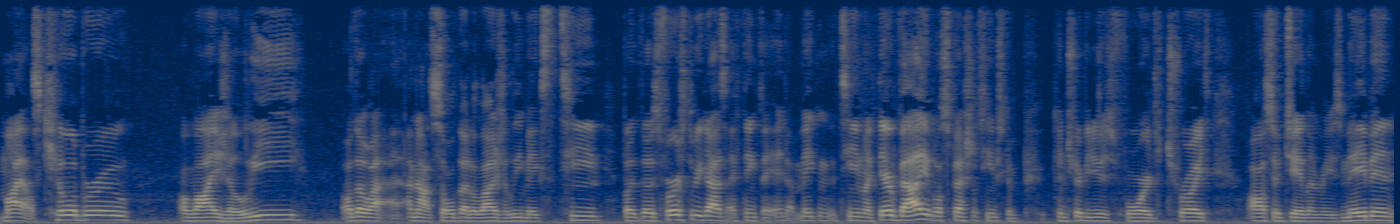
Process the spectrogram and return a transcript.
Miles Killebrew, Elijah Lee. Although I, I'm not sold that Elijah Lee makes the team, but those first three guys, I think they end up making the team. Like they're valuable special teams comp- contributors for Detroit also Jalen Reeves Maybin,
